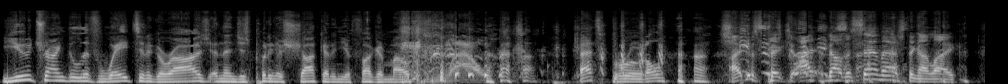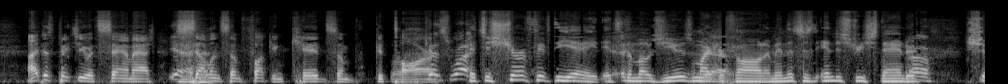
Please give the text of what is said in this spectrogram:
you trying to lift weights in a garage and then just putting a shotgun in your fucking mouth. Wow. That's brutal. I just picture. I, now the Sam Ash thing I like. I just picture you at Sam Ash selling some fucking kid some guitar. Guess what? It's a Shure 58. It's the most used microphone. I mean, this is industry standard. Oh. Sh-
